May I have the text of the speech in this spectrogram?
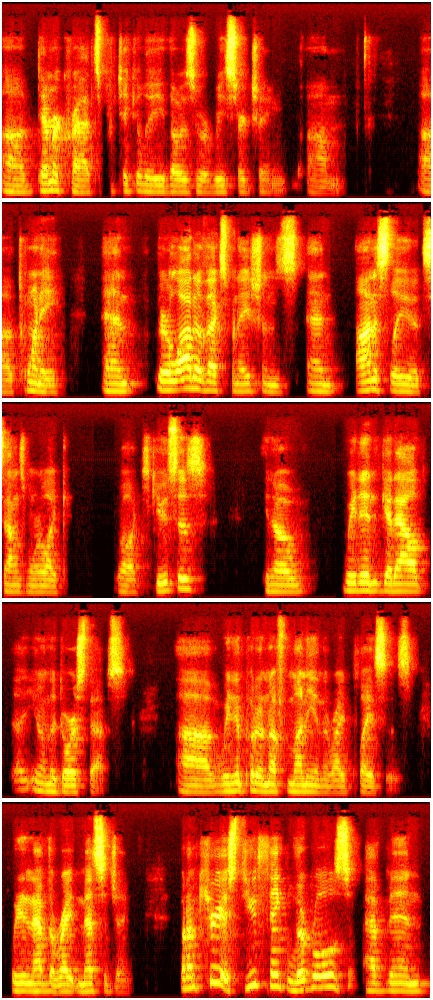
uh, Democrats, particularly those who are researching um, uh, 20. And there are a lot of explanations. And honestly, it sounds more like, well, excuses. You know, we didn't get out, uh, you know, on the doorsteps. Uh, we didn't put enough money in the right places. We didn't have the right messaging. But I'm curious, do you think liberals have been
